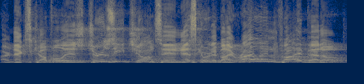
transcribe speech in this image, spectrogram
Our next couple is Jersey Johnson, escorted by Rylan Vibeto.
